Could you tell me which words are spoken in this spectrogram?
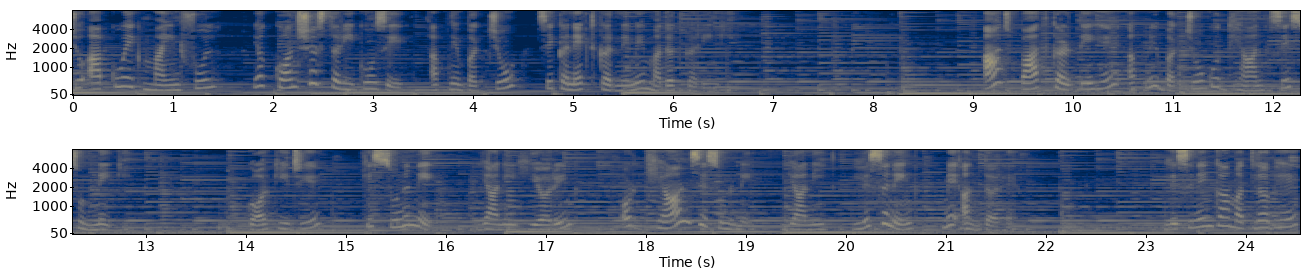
जो आपको एक माइंडफुल या कॉन्शियस तरीकों से अपने बच्चों से कनेक्ट करने में मदद करेंगी। आज बात करते हैं अपने बच्चों को ध्यान से सुनने की। गौर कीजिए कि सुनने यानी हियरिंग और ध्यान से सुनने यानी लिसनिंग में अंतर है। लिसनिंग का मतलब है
